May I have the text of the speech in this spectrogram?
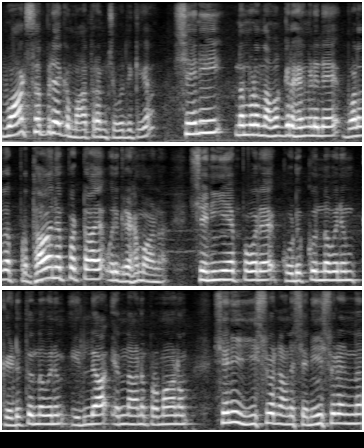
വാട്സപ്പിലേക്ക് മാത്രം ചോദിക്കുക. ശനി നമ്മുടെ നവഗ്രഹങ്ങളിലെ വളരെ പ്രധാനപ്പെട്ട ഒരു ഗ്രഹമാണ്. ശനിയെപ്പോലെ കൊടുക്കുന്നവനും കെടുത്തുന്നവനും ഇല്ല എന്നാണ് പ്രമാണം. ശനി ഈശ്വരനാണ്. ശനീശ്വരൻ എന്ന്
